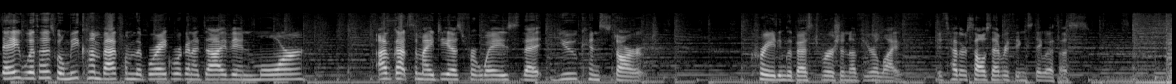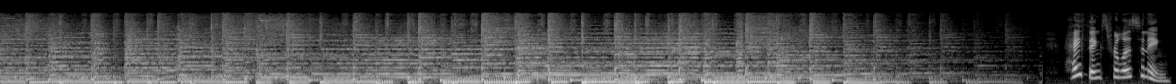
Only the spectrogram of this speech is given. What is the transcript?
Stay with us. When we come back from the break, we're going to dive in more. I've got some ideas for ways that you can start creating the best version of your life. It's Heather Solves Everything. Stay with us. Hey, thanks for listening.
